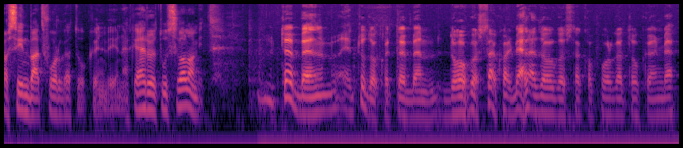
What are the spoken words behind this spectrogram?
a Szindbád forgatókönyvének. Erről tudsz valamit? Többen, én tudok, hogy többen dolgoztak, vagy beledolgoztak a forgatókönyvbe,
